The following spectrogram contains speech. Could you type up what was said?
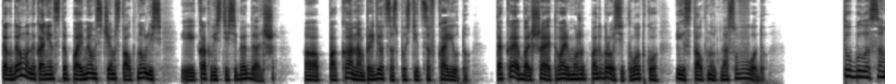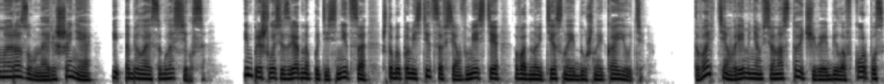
Тогда мы наконец-то поймем, с чем столкнулись и как вести себя дальше. А пока нам придется спуститься в каюту. Такая большая тварь может подбросить лодку и столкнуть нас в воду. То было самое разумное решение, и Абилай согласился. Им пришлось изрядно потесниться, чтобы поместиться всем вместе в одной тесной и душной каюте — Тварь тем временем все настойчивее била в корпус,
